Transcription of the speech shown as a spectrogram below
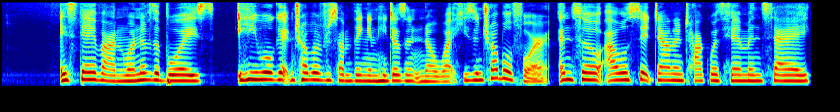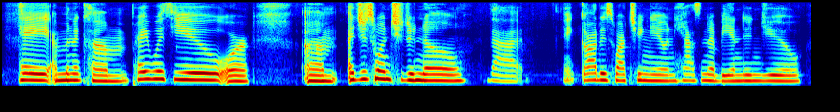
Esteban, one of the boys, he will get in trouble for something and he doesn't know what he's in trouble for. And so I will sit down and talk with him and say, Hey, I'm going to come pray with you, or um, I just want you to know that God is watching you and he hasn't abandoned you.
